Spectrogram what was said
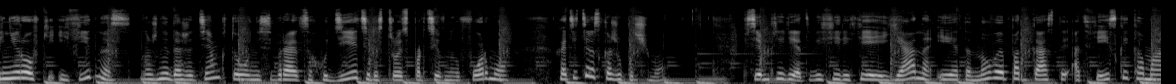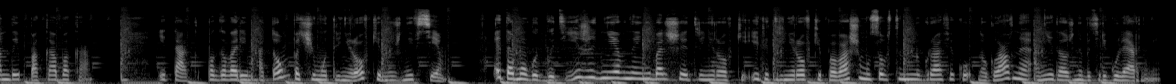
Тренировки и фитнес нужны даже тем, кто не собирается худеть или строить спортивную форму. Хотите, расскажу почему? Всем привет! В эфире Фея Яна, и это новые подкасты от фейской команды «Пока-бока». Итак, поговорим о том, почему тренировки нужны всем. Это могут быть ежедневные небольшие тренировки или тренировки по вашему собственному графику, но главное, они должны быть регулярными.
